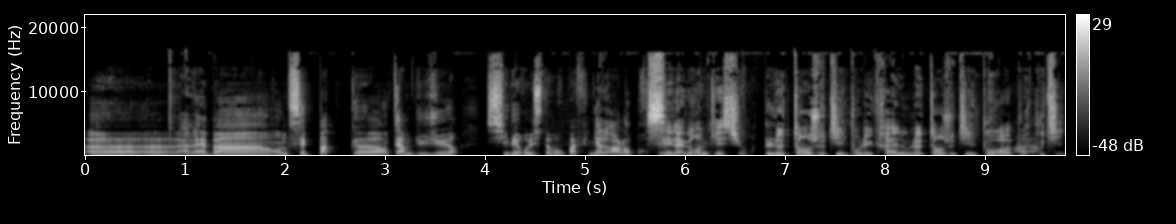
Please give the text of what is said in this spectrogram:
eh ben, on ne sait pas qu'en termes d'usure, si les Russes ne vont pas finir par l'emporter C'est la grande question. Le temps joue-t-il pour l'Ukraine ou le temps joue-t-il pour, euh, pour Poutine?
